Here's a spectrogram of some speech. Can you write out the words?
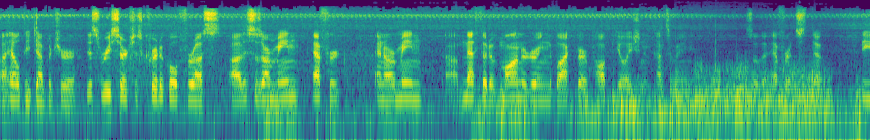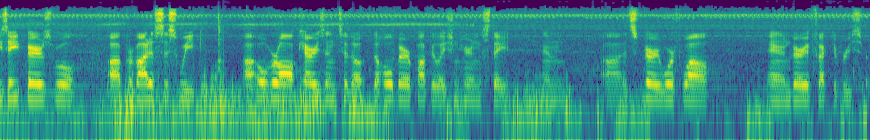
a healthy temperature. This research is critical for us. Uh, this is our main effort and our main uh, method of monitoring the black bear population in Pennsylvania. So the efforts that these eight bears will uh, provide us this week uh, overall carries into the, the whole bear population here in the state. And uh, it's very worthwhile and very effective research.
